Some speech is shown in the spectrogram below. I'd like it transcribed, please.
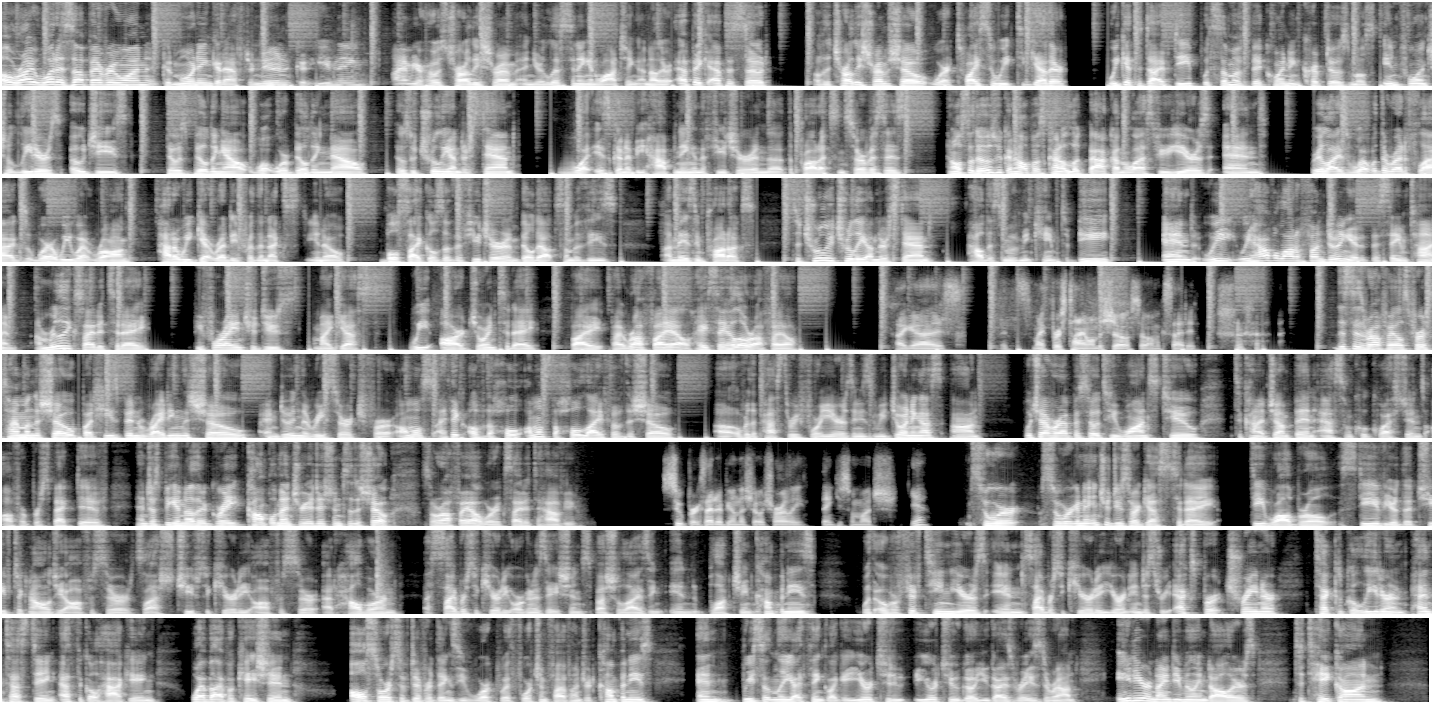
All right, what is up, everyone? Good morning, good afternoon, good evening. I am your host, Charlie Shrem, and you're listening and watching another epic episode of The Charlie Shrem Show, where twice a week together, we get to dive deep with some of Bitcoin and crypto's most influential leaders, OGs, those building out what we're building now, those who truly understand what is going to be happening in the future and the, the products and services, and also those who can help us kind of look back on the last few years and realize what were the red flags, where we went wrong, how do we get ready for the next, you know, bull cycles of the future and build out some of these amazing products to truly, truly understand how this movement came to be. And we we have a lot of fun doing it at the same time. I'm really excited today. Before I introduce my guest, we are joined today by by Raphael. Hey, say hello, Raphael. Hi guys. It's my first time on the show, so I'm excited. This is Raphael's first time on the show, but he's been writing the show and doing the research for almost, I think, of the whole, almost the whole life of the show uh, over the past three, four years. And he's going to be joining us on whichever episodes he wants to, to kind of jump in, ask some cool questions, offer perspective, and just be another great complimentary addition to the show. So, Raphael, we're excited to have you. Super excited to be on the show, Charlie. Thank you so much. Yeah. So we're so we're going to introduce our guest today. Steve Walbroehl. Steve, you're the Chief Technology Officer slash Chief Security Officer at Halborn, a cybersecurity organization specializing in blockchain companies. With over 15 years in cybersecurity, you're an industry expert, trainer, technical leader in pen testing, ethical hacking, web application, all sorts of different things. You've worked with Fortune 500 companies. And recently, I think like a year or two, year or two ago, you guys raised around 80 or 90 million dollars to take on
